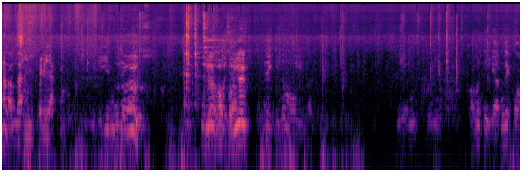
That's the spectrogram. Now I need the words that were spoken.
งั้นรับแล้วสีปลาเดียกเรื่องของผมเลยเขามันติดแดดเล็กกว่า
